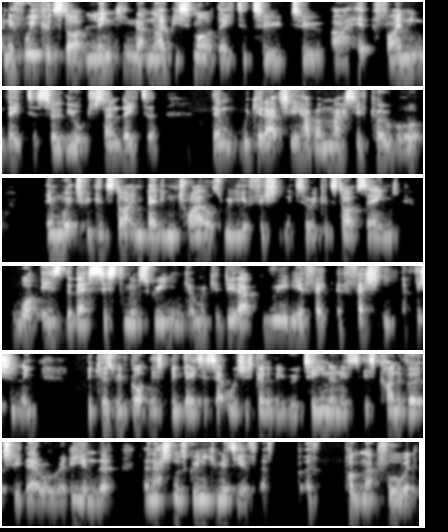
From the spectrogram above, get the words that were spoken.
And if we could start linking that NIPE Smart data to to our hip finding data, so the ultrasound data, then we could actually have a massive cohort in which we could start embedding trials really efficiently. So we could start saying what is the best system of screening, and we could do that really efficient, efficiently because we've got this big data set which is going to be routine and is, is kind of virtually there already and the, the national screening committee have, have, have pumped that forward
